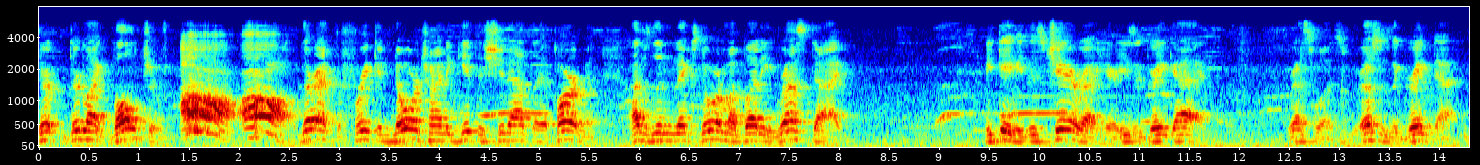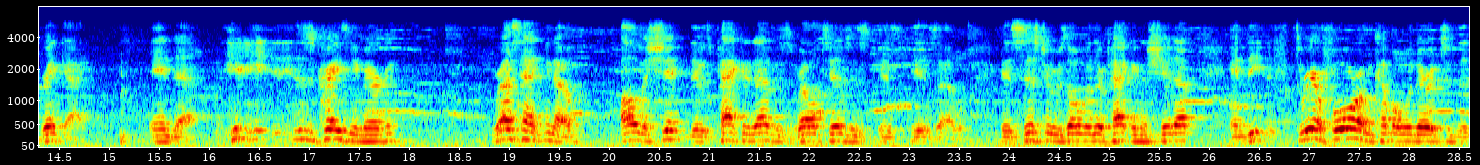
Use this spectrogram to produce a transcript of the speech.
they're they're like vultures. Oh, oh. They're at the freaking door trying to get the shit out the apartment. I was living next door. My buddy Russ died. He gave me this chair right here. He's a great guy. Russ was. Russ was a great guy. Great guy. And uh, he, he, this is crazy, America. Russ had, you know, all the shit that was packing it up. His relatives, his his his, uh, his sister was over there packing the shit up, and the, three or four of them come over there to the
